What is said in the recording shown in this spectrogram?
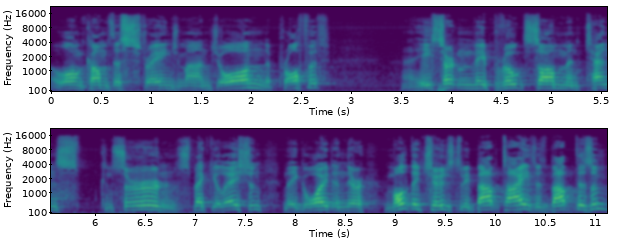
Along comes this strange man, John, the prophet. Uh, he certainly provoked some intense concern and speculation. They go out in their multitudes to be baptized with baptism.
